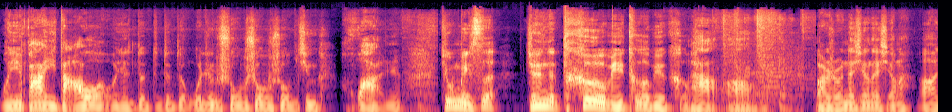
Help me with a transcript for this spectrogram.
我一爸一打我，我就都都都，我就说不说不说不清话，就每次真的特别特别可怕啊！老师说那行那行了啊，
